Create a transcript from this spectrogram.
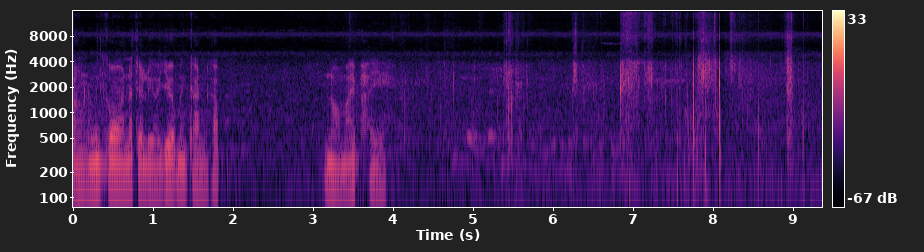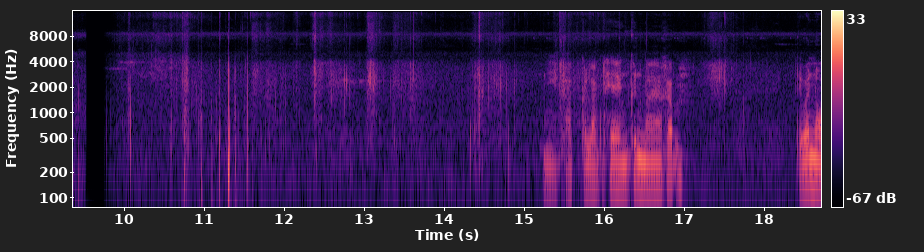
ฝั่งนู้นก็น่าจะเหลือเยอะเหมือนกันครับ หน่อไม้ไผ่นี่ครับกำลังแทงขึ้นมาครับ แต่ว่าหน่อ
